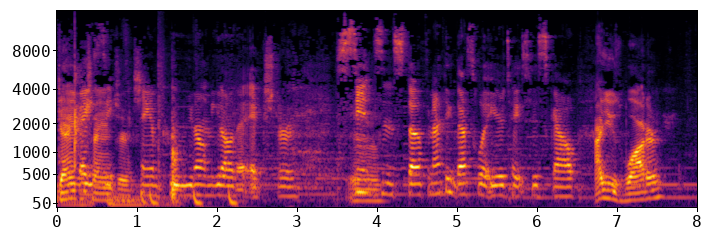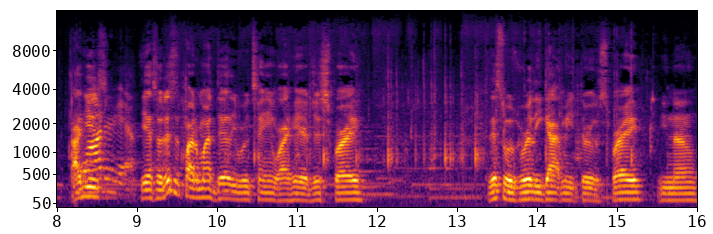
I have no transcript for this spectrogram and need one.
Game changer. shampoo. You don't need all the extra scents and stuff and i think that's what irritates his scalp I use water. I Water, use, yeah. Yeah, so this is part of my daily routine right here. Just spray. This was really got me through. Spray, you know.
